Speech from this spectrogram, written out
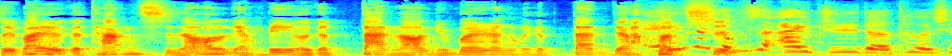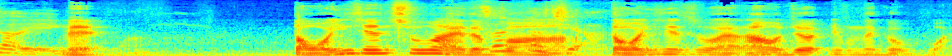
嘴巴有一个汤匙，然后两边有一个蛋，然后你不能让那个蛋掉下去。那个不是 I G 的特效也有吗？抖音先出来的吧？抖音先出来，然后我就用那个玩，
